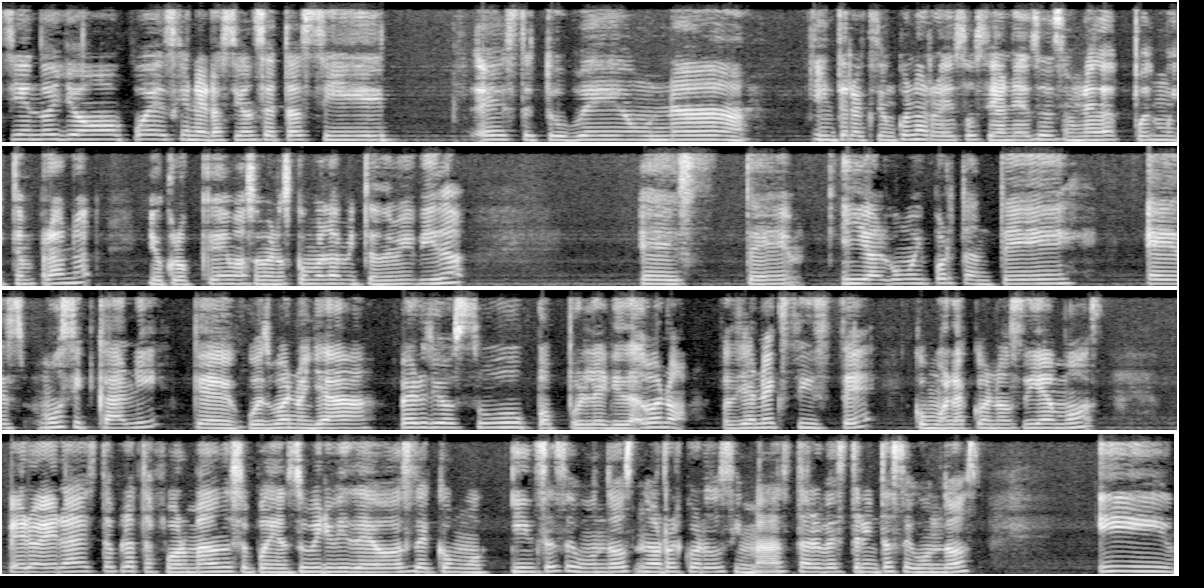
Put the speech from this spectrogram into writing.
Siendo yo pues generación Z, sí este, tuve una interacción con las redes sociales desde una edad pues muy temprana, yo creo que más o menos como la mitad de mi vida. Este, y algo muy importante es Musicali, que pues bueno, ya perdió su popularidad, bueno, pues ya no existe, como la conocíamos, pero era esta plataforma donde se podían subir videos de como 15 segundos, no recuerdo si más, tal vez 30 segundos, y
